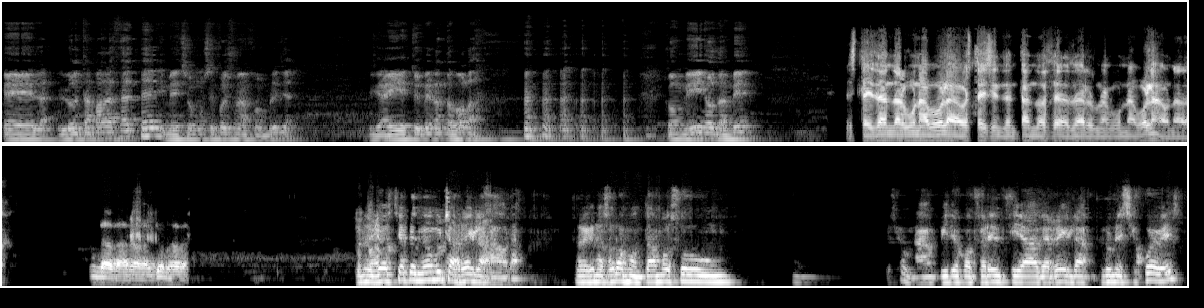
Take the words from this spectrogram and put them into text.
eh, lo he tapado de césped y me he hecho como si fuese una alfombrilla. Y ahí estoy pegando bolas. Con mi hijo también. ¿Estáis dando alguna bola o estáis intentando hacer dar alguna bola o nada? Nada, nada, yo nada. Bueno, yo estoy aprendiendo muchas reglas ahora. Sabes que nosotros montamos un, una videoconferencia de reglas lunes y jueves.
